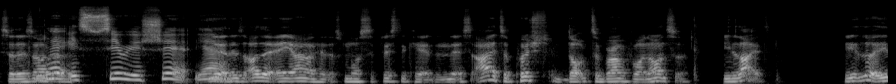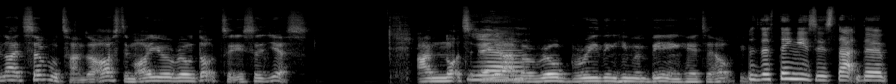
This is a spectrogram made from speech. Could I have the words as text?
So there's other yeah it's serious shit yeah, yeah. there's other AI on here that's more sophisticated than this. I had to push Dr. Brown for an answer. He lied. He look he lied several times. I asked him, Are you a real doctor? He said yes. I'm not AI, I'm a real breathing human being here to help you. the thing is is that the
